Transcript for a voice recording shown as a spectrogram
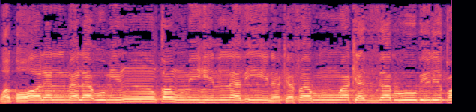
وقال الملأ من قومه الذين كفروا وكذبوا بلقاء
